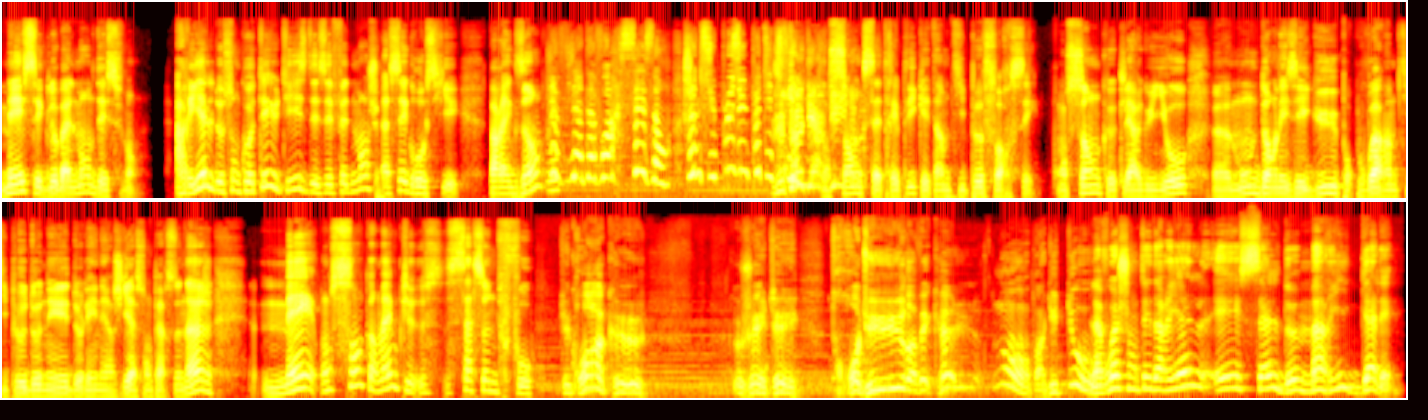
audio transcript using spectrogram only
mais c'est globalement décevant. Ariel, de son côté, utilise des effets de manche assez grossiers. Par exemple, Je viens d'avoir 16 ans Je ne suis plus une petite Je fille on sent que cette réplique est un petit peu forcée. On sent que Claire Guyot euh, monte dans les aigus pour pouvoir un petit peu donner de l'énergie à son personnage, mais on sent quand même que ça sonne faux. Tu crois que j'ai été trop dur avec elle? Non, pas du tout. La voix chantée d'Ariel est celle de Marie Gallet,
